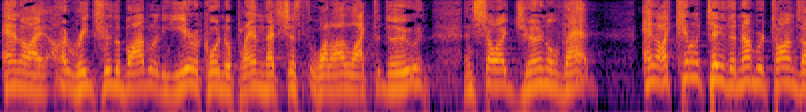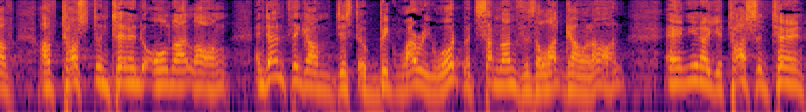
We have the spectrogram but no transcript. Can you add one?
and I, I read through the Bible in a year according to a plan. That's just what I like to do. And, and so I journal that. And I cannot tell you the number of times I've, I've tossed and turned all night long. And don't think I'm just a big worry wart, but sometimes there's a lot going on. And, you know, you toss and turn.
